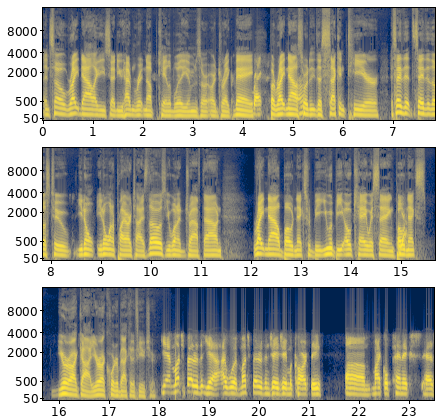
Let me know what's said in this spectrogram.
And so, right now, like you said, you haven't written up Caleb Williams or, or Drake Maye, right? But right now, uh-huh. sort of the second tier. Say that say that those two you don't you don't want to prioritize those. You want to draft down. Right now, Bo Nix would be you would be okay with saying Bo yeah. Nix. You're our guy. You're our quarterback of the future. Yeah, much better than yeah, I would much better than J.J. McCarthy. Um, Michael Penix has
